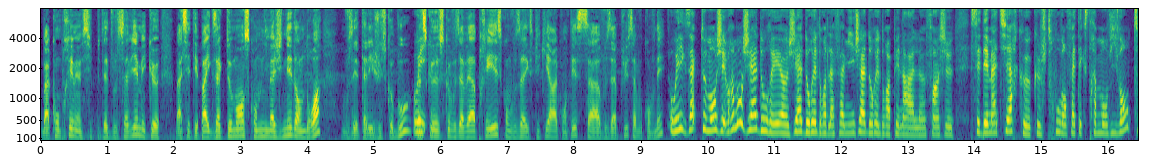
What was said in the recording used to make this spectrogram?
bah, compris, même si peut-être vous le saviez, mais que bah, c'était pas exactement ce qu'on imaginait dans le droit, vous êtes allé jusqu'au bout Oui. parce que ce que vous avez appris, ce qu'on vous a expliqué, raconté, ça vous a plu, ça vous convenait? Oui, exactement. J'ai vraiment j'ai adoré. euh, j'ai adoré le droit de la famille. J'ai adoré le droit pénal. Enfin, je, c'est des matières que, que je trouve en fait extrêmement vivantes.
